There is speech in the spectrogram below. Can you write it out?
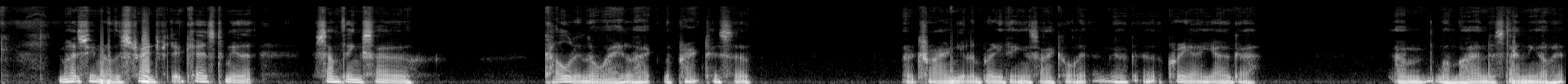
It might seem rather strange, but it occurs to me that something so cold in a way, like the practice of triangular breathing, as I call it, Kriya Yoga, um, well, my understanding of it,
